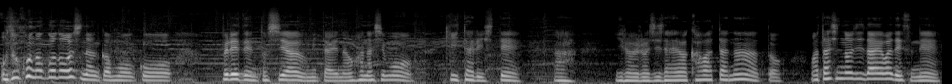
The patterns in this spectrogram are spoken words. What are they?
男の子同士なんかもこうプレゼントし合うみたいなお話も聞いたりしてあいろいろ時代は変わったなと。私の時代はですね、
